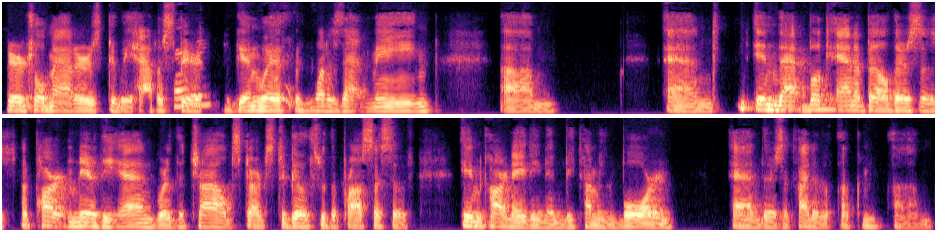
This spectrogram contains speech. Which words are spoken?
Spiritual matters. Do we have a spirit to begin with? And what does that mean? Um, and in that book, Annabelle, there's a, a, part near the end where the child starts to go through the process of incarnating and becoming born. And there's a kind of a, um,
